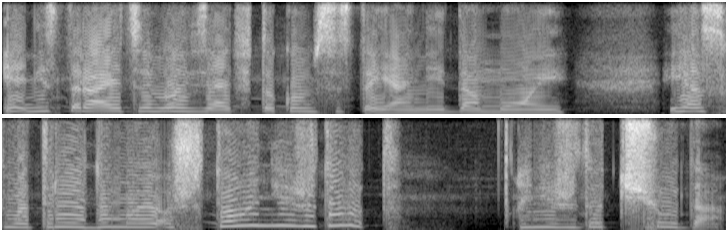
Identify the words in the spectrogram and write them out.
И они стараются его взять в таком состоянии домой. Я смотрю и думаю, что они ждут? Они ждут чуда.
